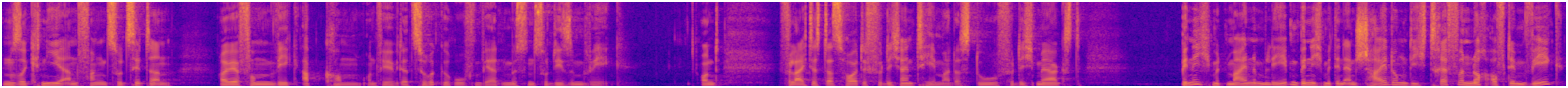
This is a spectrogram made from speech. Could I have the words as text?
und unsere Knie anfangen zu zittern, weil wir vom Weg abkommen und wir wieder zurückgerufen werden müssen zu diesem Weg. Und vielleicht ist das heute für dich ein Thema, dass du für dich merkst, bin ich mit meinem Leben, bin ich mit den Entscheidungen, die ich treffe, noch auf dem Weg,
